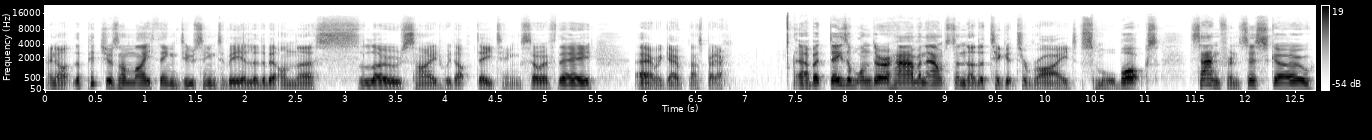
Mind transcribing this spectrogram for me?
I know the pictures on my thing do seem to be a little bit on the slow side with updating. So if they, there we go, that's better. Uh, but Days of Wonder have announced another Ticket to Ride small box, San Francisco,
